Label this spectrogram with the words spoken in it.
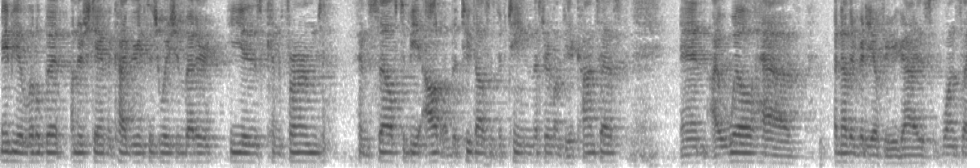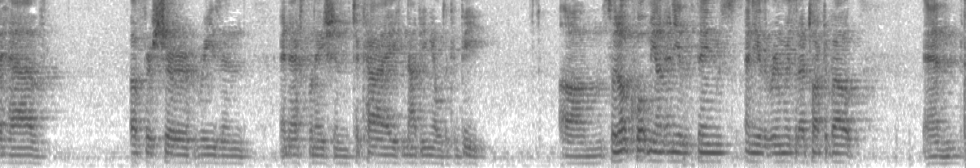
maybe a little bit understand the Kai Greene situation better. He is confirmed himself to be out of the 2015 Mr. Olympia contest, and I will have another video for you guys once I have a for sure reason an explanation to Kai not being able to compete. Um, so don't quote me on any of the things, any of the rumors that I've talked about, and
